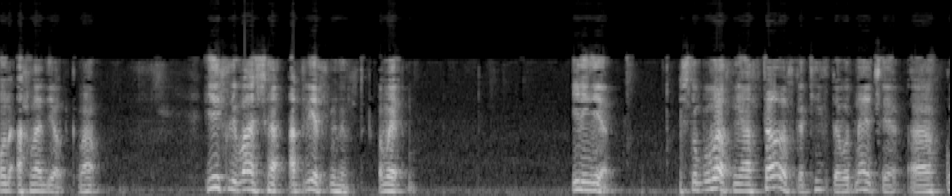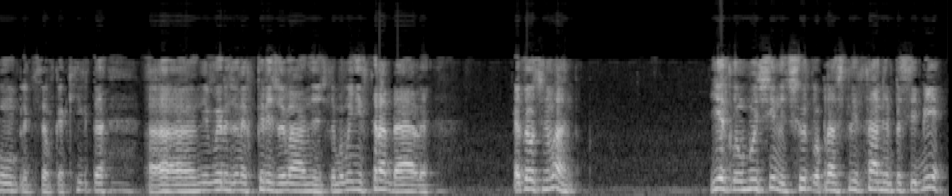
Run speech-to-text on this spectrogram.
он охладел к вам? Есть ли ваша ответственность в этом? Или нет? Чтобы у вас не осталось каких-то, вот знаете, э, комплексов, каких-то э, невыраженных переживаний, чтобы вы не страдали. Это очень важно. Если у мужчины чувства прошли сами по себе,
